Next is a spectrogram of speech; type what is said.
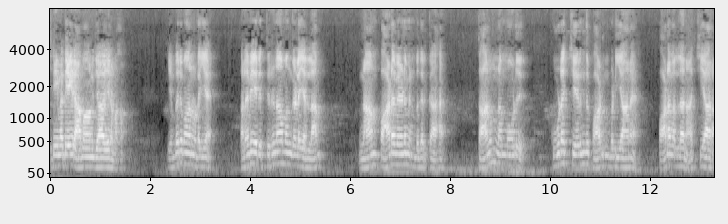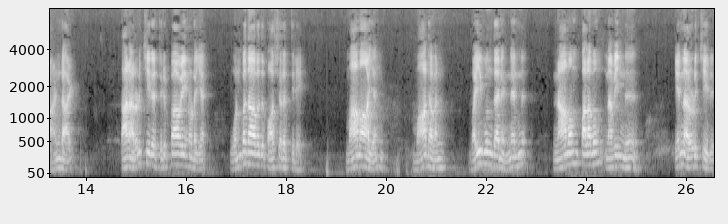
ஸ்ரீமதே ராமானுஜாய நமகா எம்பெருமானுடைய பல்வேறு திருநாமங்களை எல்லாம் நாம் பாட வேணும் என்பதற்காக தானும் நம்மோடு கூடச் சேர்ந்து பாடும்படியான பாடவல்ல நாச்சியார் ஆண்டாள் தான் அருள் செய்த திருப்பாவையினுடைய ஒன்பதாவது பாசுரத்திலே மாமாயன் மாதவன் வைகுந்தன் என்னென்னு நாமம் பலவும் நவின்னு என்ன அருள் செய்து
